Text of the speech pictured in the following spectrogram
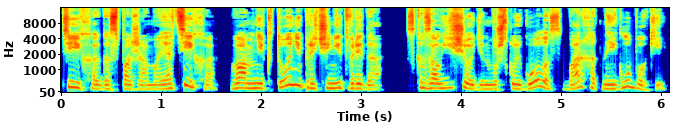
«Тихо, госпожа моя, тихо. Вам никто не причинит вреда», сказал еще один мужской голос, бархатный и глубокий.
